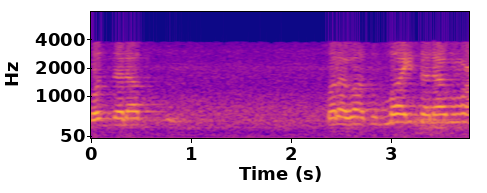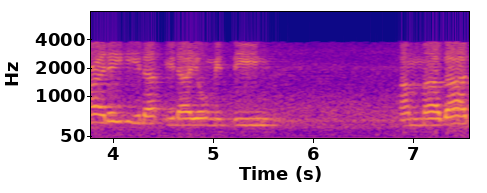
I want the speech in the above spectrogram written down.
والسلام صلوات الله سلامه عليه إلى, إلى يوم الدين. أما بعد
